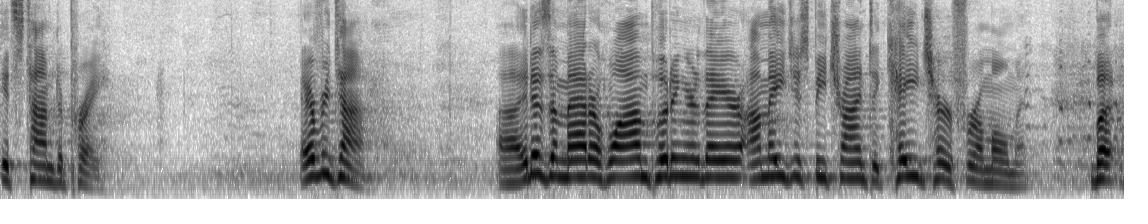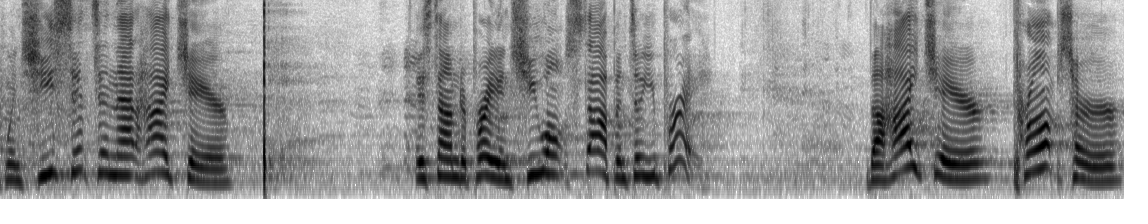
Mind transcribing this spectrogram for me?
it's time to pray. Every time. Uh, it doesn't matter why I'm putting her there. I may just be trying to cage her for a moment. But when she sits in that high chair, it's time to pray, and she won't stop until you pray. The high chair prompts her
